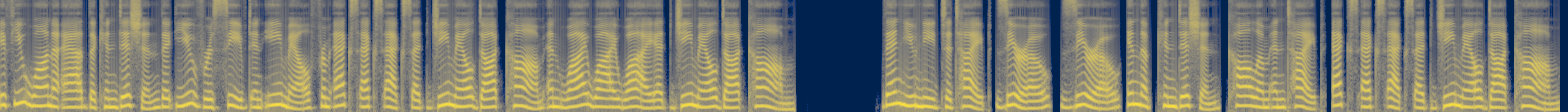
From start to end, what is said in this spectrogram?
if you want to add the condition that you've received an email from xxx at gmail.com and yyyy at gmail.com. Then you need to type 0, 0 in the condition column and type xxx at gmail.com,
